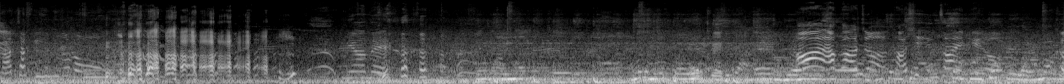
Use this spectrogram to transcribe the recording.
나 찾기 힘들어. 미안해. 오케이. 아, 아까 저 다시 인사할게요. 그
